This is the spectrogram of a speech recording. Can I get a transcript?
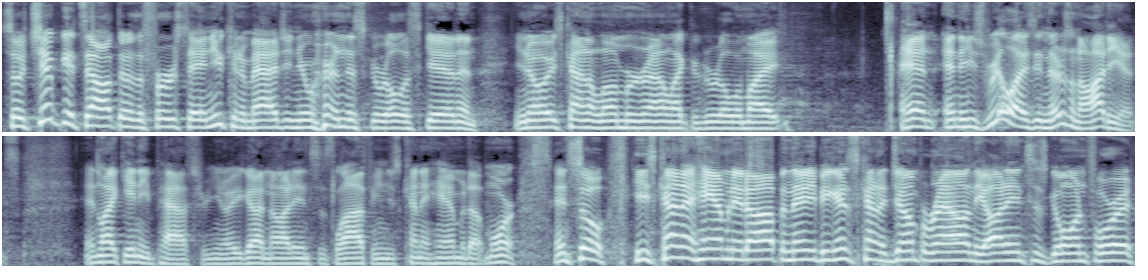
So Chip gets out there the first day, and you can imagine you're wearing this gorilla skin, and you know he's kind of lumbering around like a gorilla might. And, and he's realizing there's an audience. And like any pastor, you know, you got an audience that's laughing, you just kind of ham it up more. And so he's kind of hamming it up, and then he begins to kind of jump around. The audience is going for it.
